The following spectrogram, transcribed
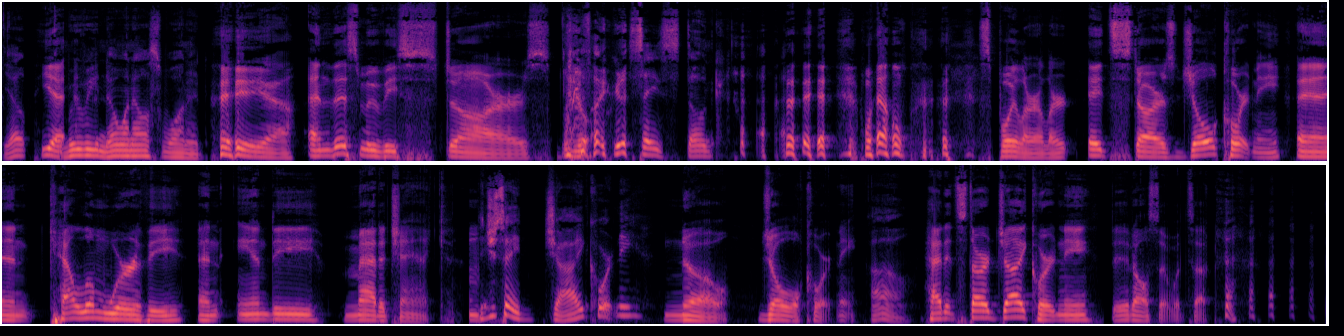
Yep. Yeah. The movie no one else wanted. yeah. And this movie stars. I thought you were going to say stunk. well, spoiler alert. It stars Joel Courtney and Callum Worthy and Andi Matichak. Mm. Did you say Jai Courtney? No, Joel Courtney. Oh. Had it starred Jai Courtney, it also would suck.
